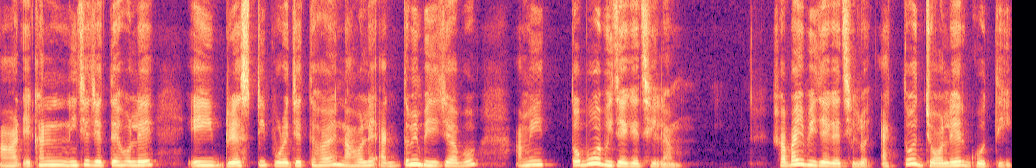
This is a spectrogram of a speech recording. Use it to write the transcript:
আর এখানে নিচে যেতে হলে এই ড্রেসটি পরে যেতে হয়, না হলে একদমই ভিজে যাব। আমি তবুও ভিজে গেছিলাম। সবাই ভিজে গেছিল, এত জলের গতি।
